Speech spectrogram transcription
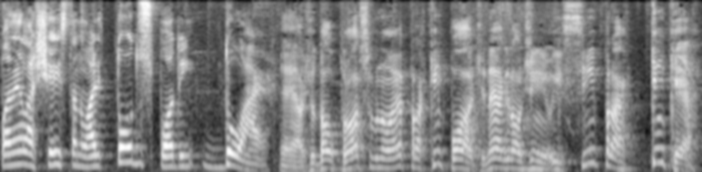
Panela cheia está no ar e todos podem doar. É, ajudar o próximo não é pra quem pode, né, Agnaldinho? E sim pra quem quer.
